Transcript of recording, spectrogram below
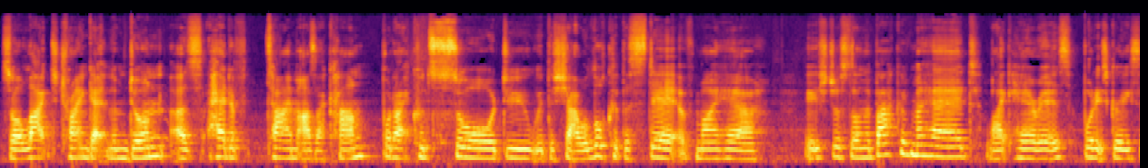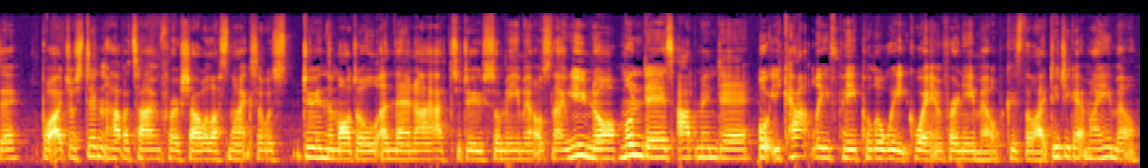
So I like to try and get them done as ahead of time as I can. But I could so do with the shower. Look at the state of my hair. It's just on the back of my head, like hair is, but it's greasy. But I just didn't have a time for a shower last night because I was doing the model and then I had to do some emails. Now, you know, Monday's admin day, but you can't leave people a week waiting for an email because they're like, Did you get my email?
